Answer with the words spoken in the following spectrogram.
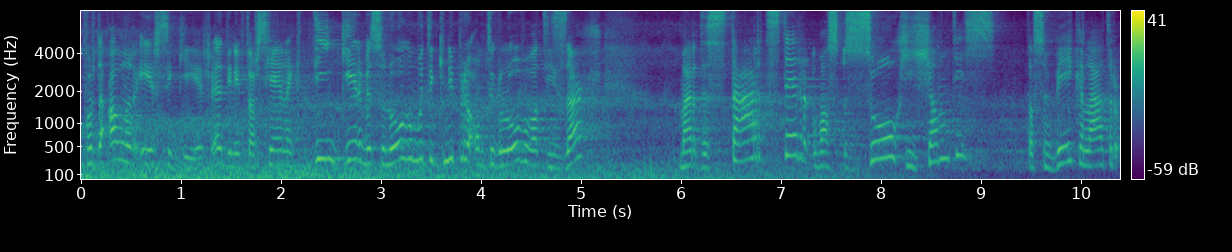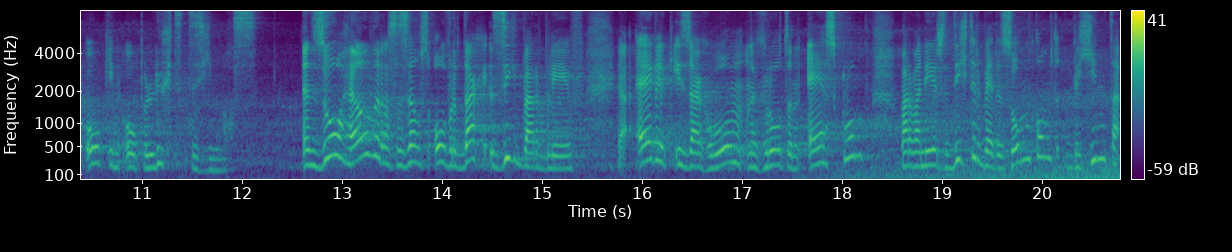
Voor de allereerste keer. Hè. Die heeft waarschijnlijk tien keer met zijn ogen moeten knipperen om te geloven wat hij zag. Maar de staartster was zo gigantisch dat ze weken later ook in open lucht te zien was. En zo helder dat ze zelfs overdag zichtbaar bleef. Ja, eigenlijk is dat gewoon een grote ijsklomp, maar wanneer ze dichter bij de zon komt, begint dat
